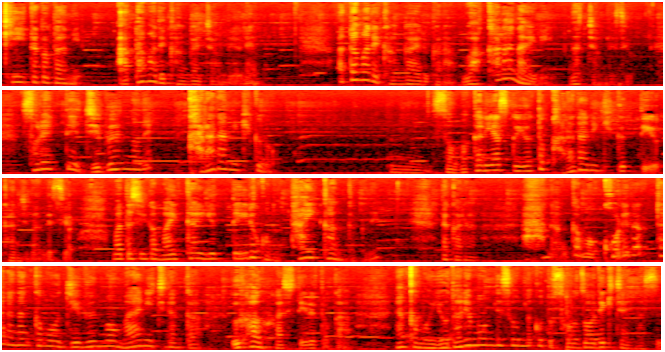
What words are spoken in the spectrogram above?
聞いた途端に頭で考えちゃうんだよね。頭で考えるからわからないになっちゃうんですよ。それって自分のね体に効くの。うんそう分かりやすく言うと体に効くっていう感じなんですよ。私が毎回言っているこの体感覚ね。だからあなんかもうこれだったらなんかもう自分も毎日なんかウハウハしてるとかなんかもうよだれもんでそんなこと想像できちゃいます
